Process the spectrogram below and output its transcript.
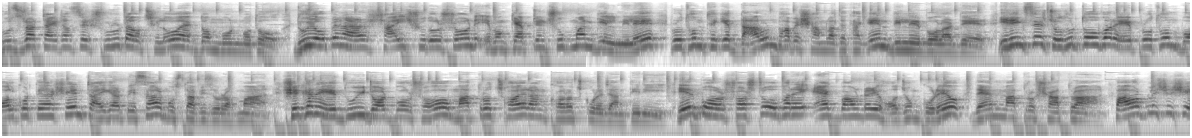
গুজরাট টাইটান্সের শুরুটাও ছিল একদম মন মতো। দুই ওপেনার সাই সুদর্শন এবং ক্যাপ্টেন শুভমান গিল মিলে প্রথম থেকে দারুণভাবে সামলাতে থাকেন দিল্লির বোলারদের ইনিংসের চতুর্থ ওভারে প্রথম বল করতে আসেন টাইগার পেসার মুস্তাফিজুর রহমান। সেখানে দুই ডট বল সহ মাত্র ছয় রান খরচ করে যান তিনি। এরপর ষষ্ঠ ওভারে এক বাউন্ডারি হজম করেও দেন মাত্র সাত রান পাওয়ার প্লে শেষে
